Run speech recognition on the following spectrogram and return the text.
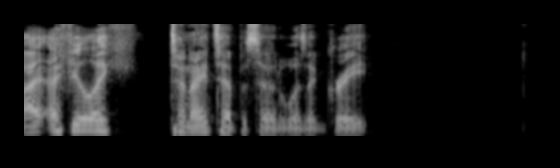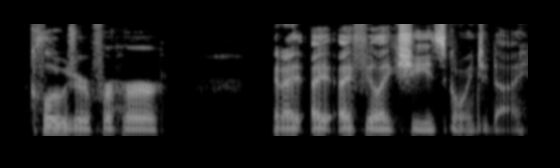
I, I feel like tonight's episode was a great closure for her, and I, I, I feel like she's going to die.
